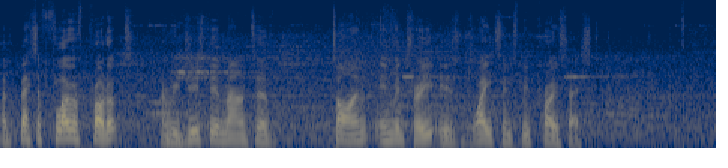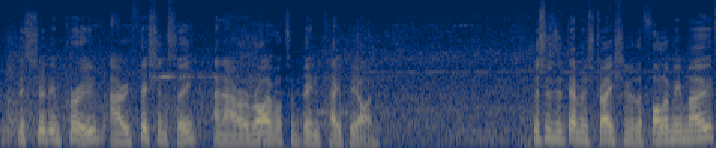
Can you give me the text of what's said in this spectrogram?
a better flow of product and reduce the amount of time inventory is waiting to be processed. This should improve our efficiency and our arrival to bin KPI. This was a demonstration of the follow me mode.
